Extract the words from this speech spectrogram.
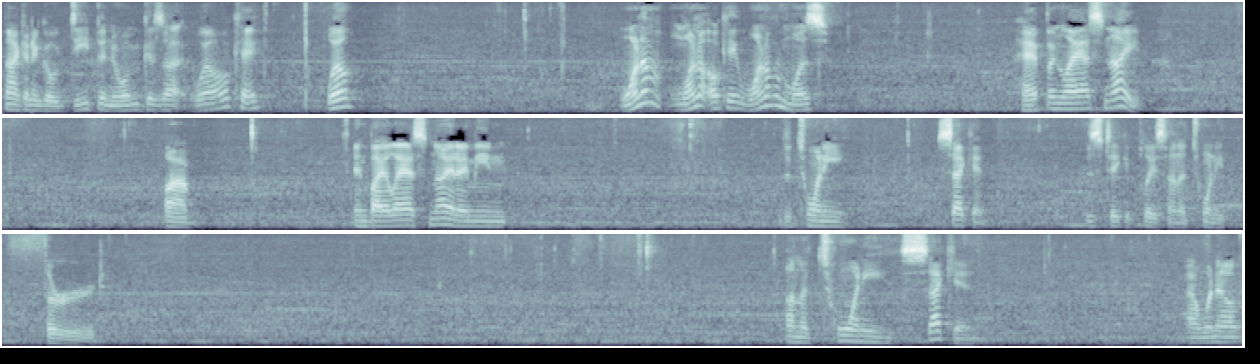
Not going to go deep into them because i well okay. Well one of one okay one of them was happened last night. Uh, and by last night i mean the 22nd this is taking place on the 23rd on the 22nd, I went out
